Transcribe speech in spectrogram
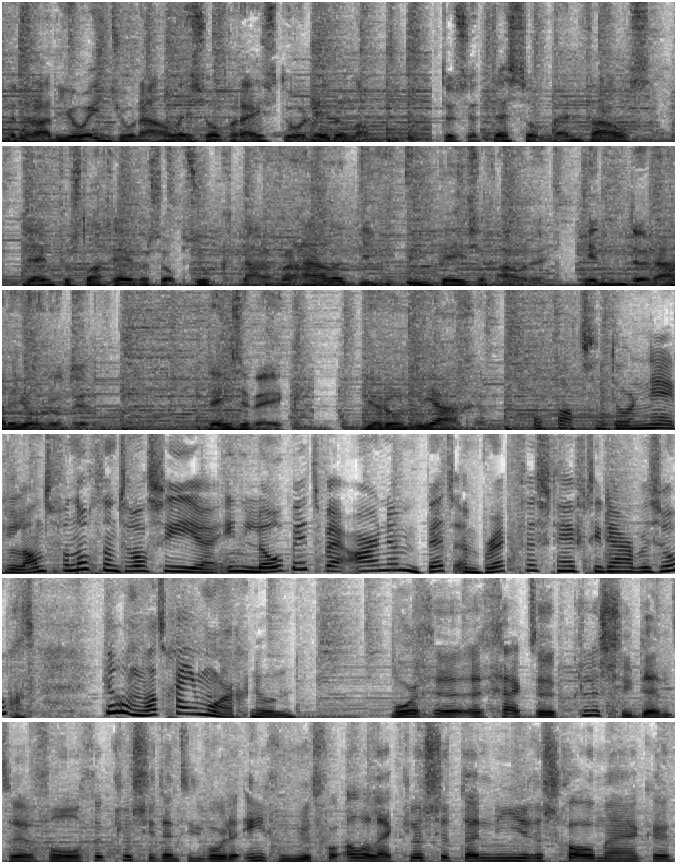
Het Radio 1-journaal is op reis door Nederland. Tussen Texel en Vaals zijn verslaggevers op zoek naar verhalen die u bezighouden. In de Radioroute. Deze week Jeroen de Jager. Op pad door Nederland. Vanochtend was hij eh, in Lobit bij Arnhem. Bed and breakfast heeft hij daar bezocht. Jeroen, wat ga je morgen doen? Morgen eh, ga ik de klusstudenten volgen. Klusstudenten die worden ingehuurd voor allerlei klussen. Tuinieren, schoonmaken,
